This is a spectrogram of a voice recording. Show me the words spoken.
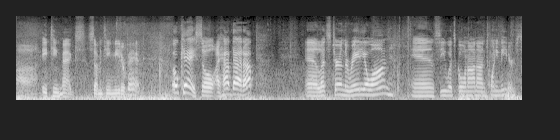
uh 18 megs, 17 meter band. Okay, so I have that up and let's turn the radio on and see what's going on on 20 meters.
